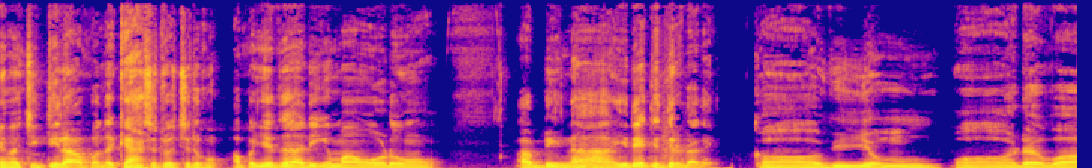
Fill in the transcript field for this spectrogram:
எங்கள் சித்திலாம் அப்போ அந்த கேசட் வச்சுருக்கோம். அப்போ எது அதிகமாக ஓடும் அப்படின்னா இதே திருடாதே காவியம் பாடவா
